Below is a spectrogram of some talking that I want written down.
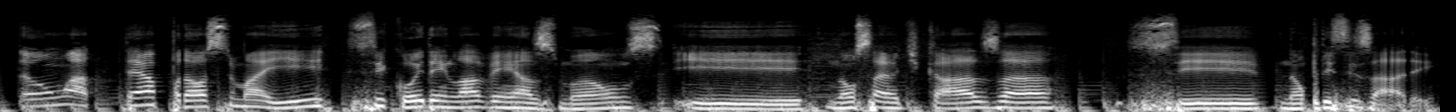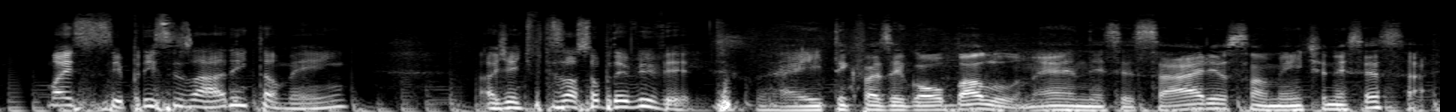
Então, até a próxima aí. Se cuidem, lavem as mãos e não saiam de casa se não precisarem. Mas se precisarem também, a gente precisa sobreviver. Aí tem que fazer igual o Balu, né? Necessário, somente necessário.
